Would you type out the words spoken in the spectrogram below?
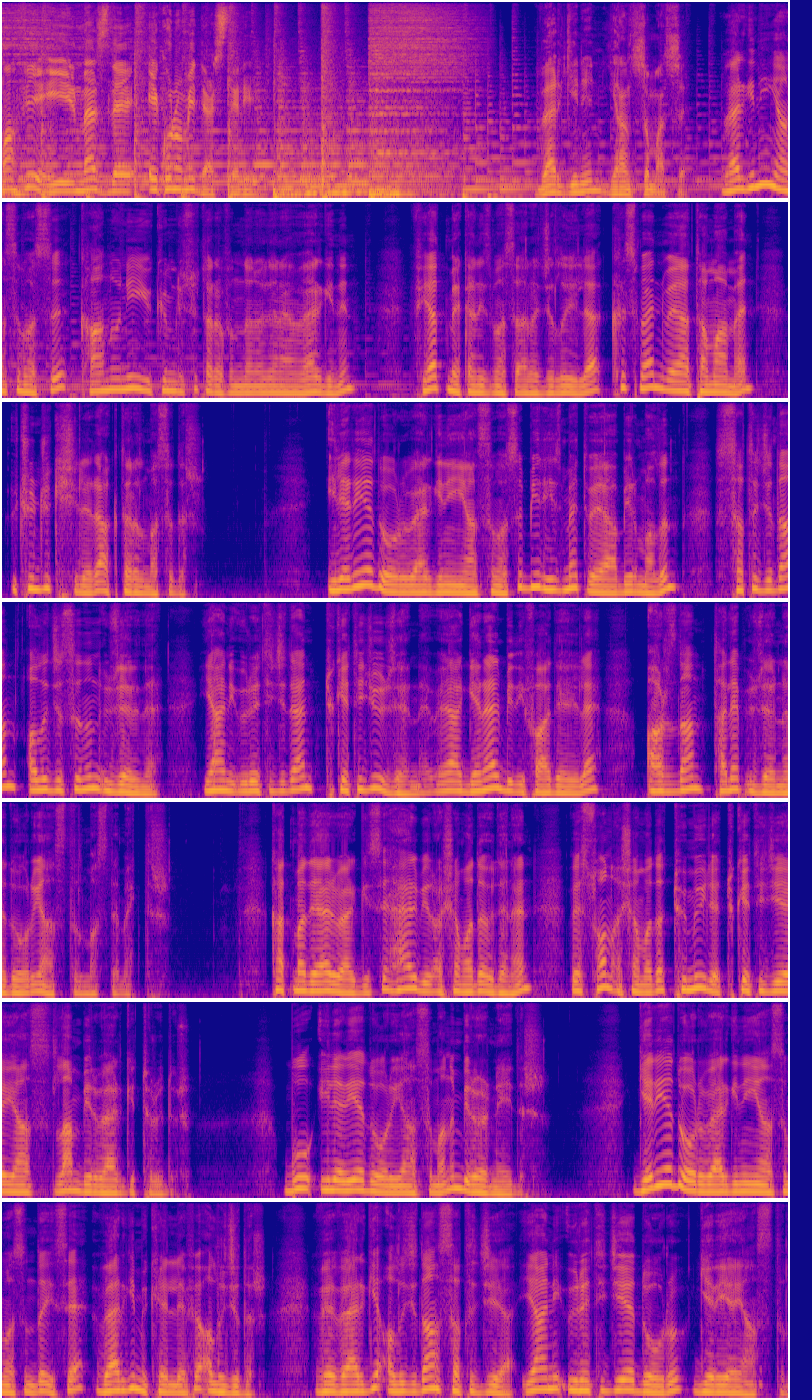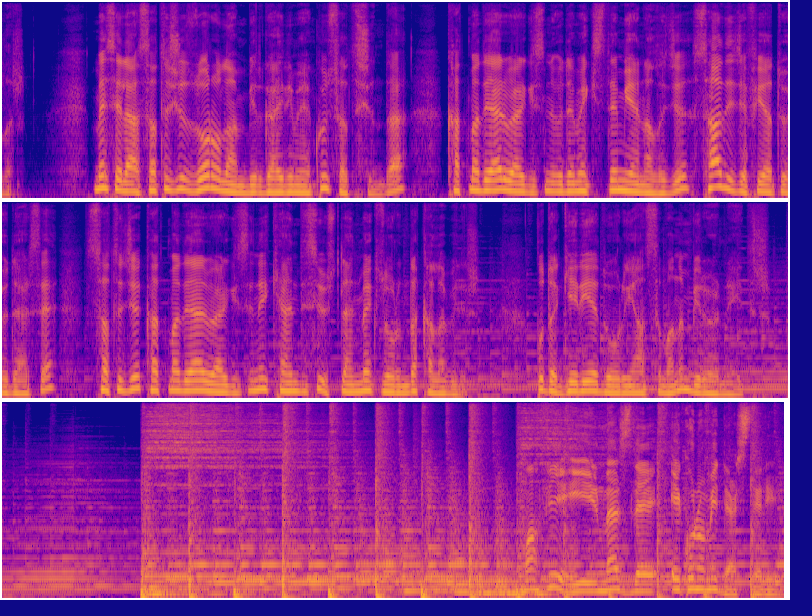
Mahfiye İğilmez'le Ekonomi Dersleri Verginin yansıması Verginin yansıması kanuni yükümlüsü tarafından ödenen verginin fiyat mekanizması aracılığıyla kısmen veya tamamen üçüncü kişilere aktarılmasıdır. İleriye doğru verginin yansıması bir hizmet veya bir malın satıcıdan alıcısının üzerine yani üreticiden tüketici üzerine veya genel bir ifadeyle arzdan talep üzerine doğru yansıtılması demektir. Katma değer vergisi her bir aşamada ödenen ve son aşamada tümüyle tüketiciye yansıtılan bir vergi türüdür. Bu ileriye doğru yansımanın bir örneğidir. Geriye doğru verginin yansımasında ise vergi mükellefi alıcıdır ve vergi alıcıdan satıcıya yani üreticiye doğru geriye yansıtılır. Mesela satışı zor olan bir gayrimenkul satışında katma değer vergisini ödemek istemeyen alıcı sadece fiyatı öderse satıcı katma değer vergisini kendisi üstlenmek zorunda kalabilir. Bu da geriye doğru yansımanın bir örneğidir. Mahfiye İğilmez'le Ekonomi Dersleri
